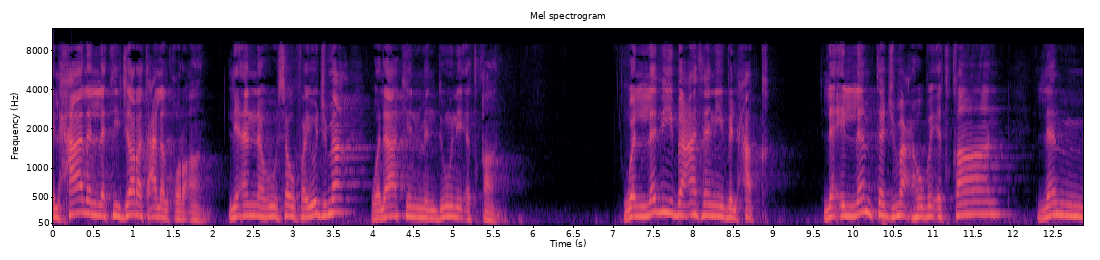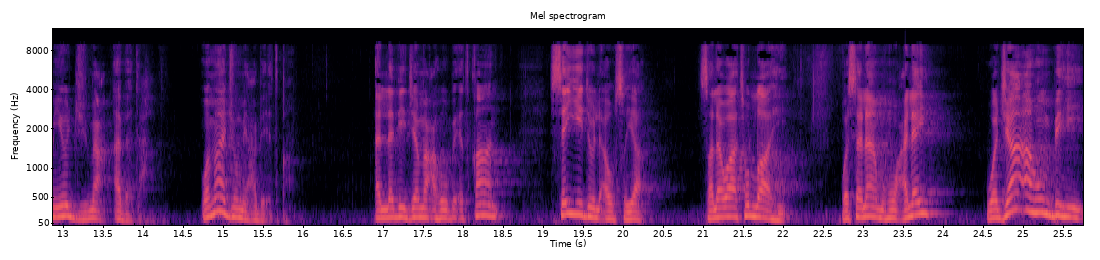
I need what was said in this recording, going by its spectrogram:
الحالة التي جرت على القرآن لأنه سوف يجمع ولكن من دون إتقان. والذي بعثني بالحق لئن لم تجمعه بإتقان لم يجمع ابدا وما جمع بإتقان؟ الذي جمعه بإتقان سيد الأوصياء صلوات الله وسلامه عليه وجاءهم به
